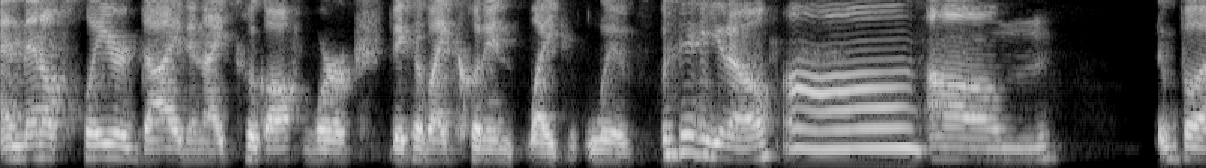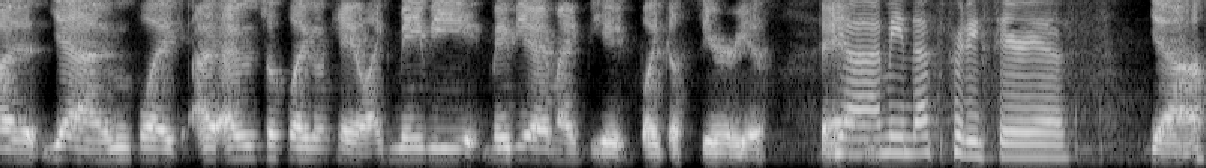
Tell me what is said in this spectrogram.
And then a player died and I took off work because I couldn't like live, you know? Aww. Um but yeah, it was like I, I was just like, okay, like maybe maybe I might be like a serious fan. Yeah, I mean, that's pretty serious. yeah.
